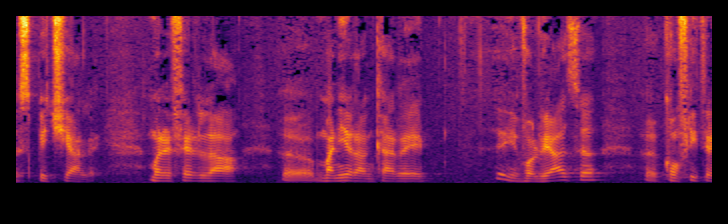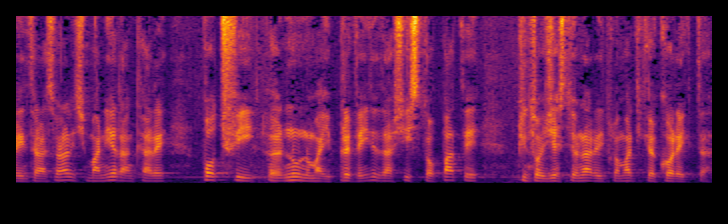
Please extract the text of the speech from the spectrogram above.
speciale. Mă refer la maniera în care evoluează conflictele internaționale și maniera în care pot fi nu numai prevenite, dar și stopate printr-o gestionare diplomatică corectă.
